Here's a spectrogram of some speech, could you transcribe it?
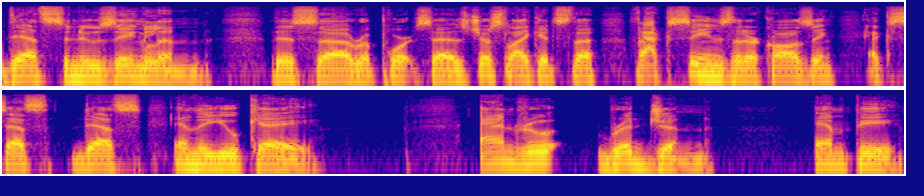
deaths in New Zealand, this uh, report says, just like it's the vaccines that are causing excess deaths in the UK. Andrew Bridgen, MP.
